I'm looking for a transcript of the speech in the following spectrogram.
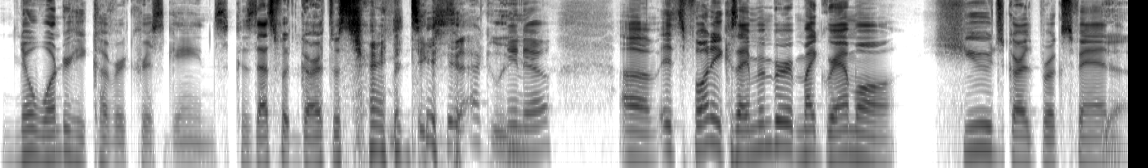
no wonder he covered Chris Gaines because that's what Garth was trying to do. Exactly. You know, um, it's funny because I remember my grandma, huge Garth Brooks fan. Yeah.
